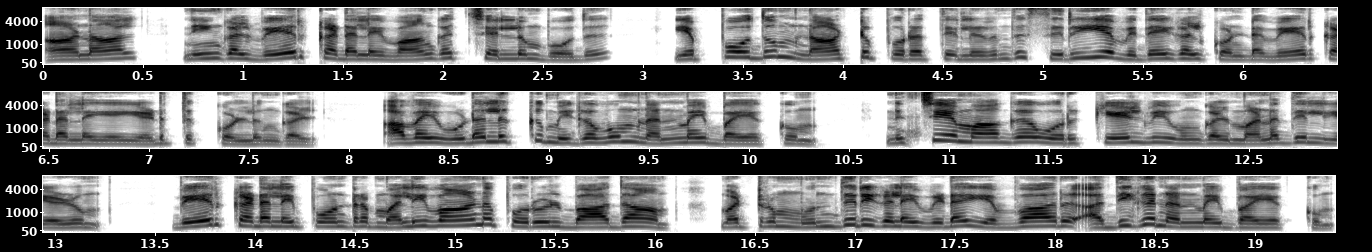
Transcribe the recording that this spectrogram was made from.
ஆனால் நீங்கள் வேர்க்கடலை வாங்கச் செல்லும்போது எப்போதும் நாட்டுப்புறத்திலிருந்து சிறிய விதைகள் கொண்ட வேர்க்கடலையை எடுத்துக் கொள்ளுங்கள். அவை உடலுக்கு மிகவும் நன்மை பயக்கும். நிச்சயமாக ஒரு கேள்வி உங்கள் மனதில் எழும். வேர்க்கடலை போன்ற மலிவான பொருள் பாதாம் மற்றும் முந்திரிகளை விட எவ்வாறு அதிக நன்மை பயக்கும்?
